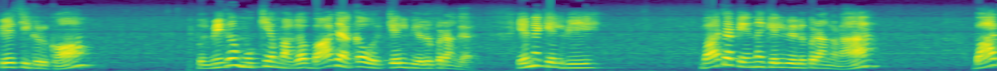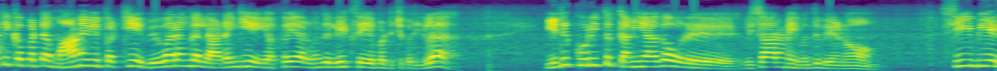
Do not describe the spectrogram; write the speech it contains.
பேசிக்கிட்டு இருக்கோம். இப்போ மிக முக்கியமாக பாஜக ஒரு கேள்வி எழுப்புறாங்க. என்ன கேள்வி? பாஜக என்ன கேள்வி எழுப்புறாங்கன்னா பாதிக்கப்பட்ட மாணவி பற்றிய விவரங்கள் அடங்கிய எஃப்ஐஆர் வந்து லீக் செய்யப்பட்டுச்சு பார்த்தீங்களா இது குறித்து தனியாக ஒரு விசாரணை வந்து வேணும். சிபிஐ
